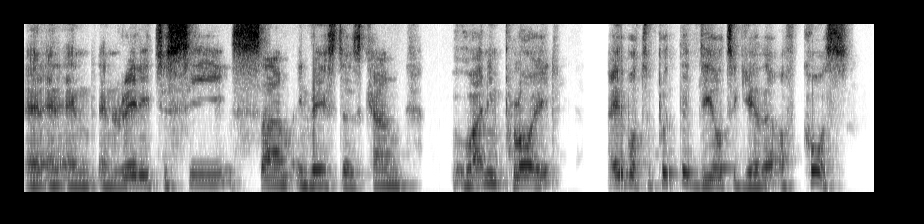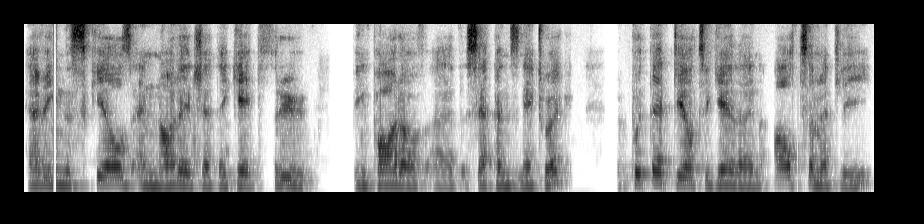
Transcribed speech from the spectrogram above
and and and really to see some investors come who are unemployed, able to put the deal together. Of course, having the skills and knowledge that they get through being part of uh, the SAPINS network, but put that deal together and ultimately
